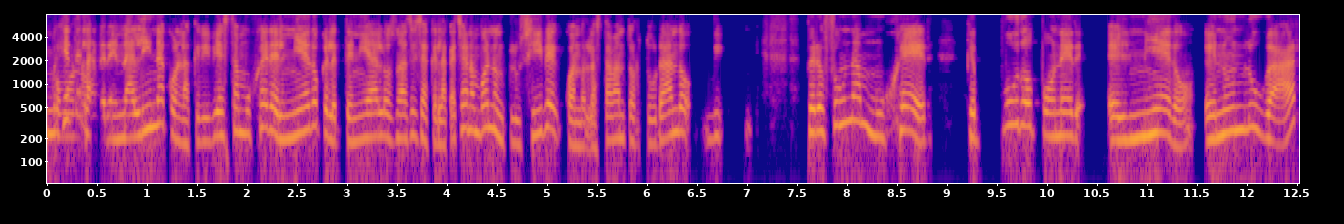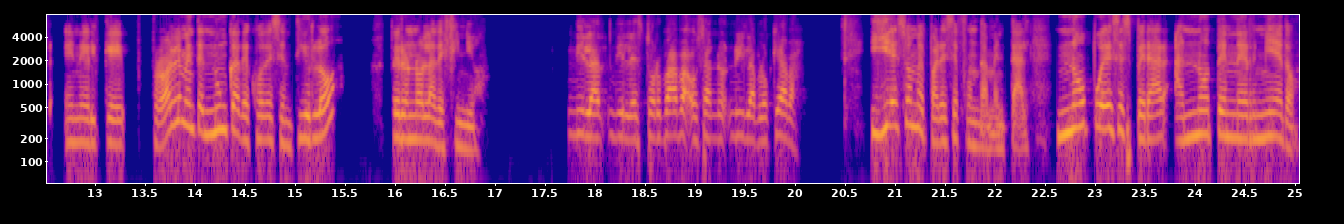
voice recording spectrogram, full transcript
Imagínate la adrenalina con la que vivía esta mujer, el miedo que le tenía a los nazis a que la cacharan, bueno, inclusive cuando la estaban torturando, pero fue una mujer que pudo poner el miedo en un lugar en el que probablemente nunca dejó de sentirlo, pero no la definió. Ni la, ni la estorbaba, o sea, ni la bloqueaba. Y eso me parece fundamental. No puedes esperar a no tener miedo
